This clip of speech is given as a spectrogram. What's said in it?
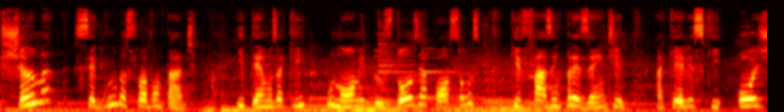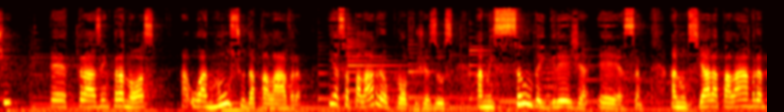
chama segundo a sua vontade. E temos aqui o nome dos doze apóstolos que fazem presente aqueles que hoje é, trazem para nós o anúncio da palavra e essa palavra é o próprio Jesus. A missão da igreja é essa: anunciar a palavra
